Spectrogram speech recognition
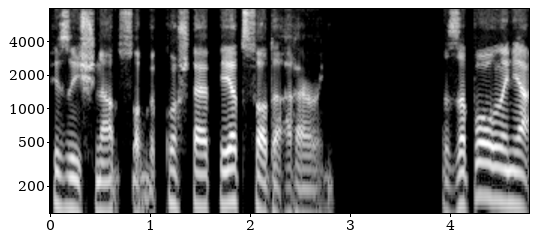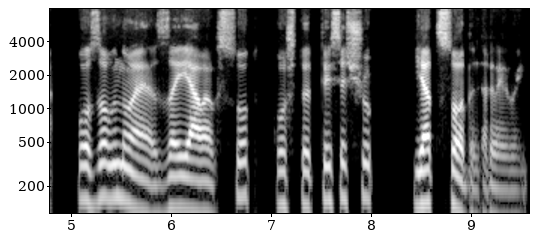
фізичної особи коштує 500 гривень. Заповнення позовної заяви в суд коштує 1500 гривень.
